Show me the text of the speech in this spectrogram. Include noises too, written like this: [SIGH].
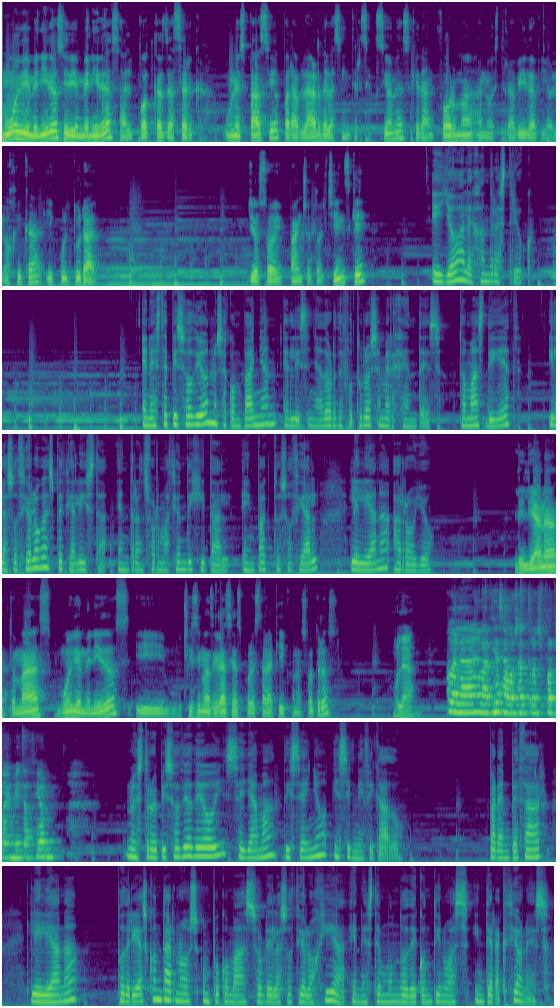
Muy bienvenidos y bienvenidas al podcast de Acerca, un espacio para hablar de las intersecciones que dan forma a nuestra vida biológica y cultural. Yo soy Pancho Tolchinsky. Y yo Alejandra Striuk. En este episodio nos acompañan el diseñador de futuros emergentes, Tomás Díez, y la socióloga especialista en transformación digital e impacto social, Liliana Arroyo. Liliana, Tomás, muy bienvenidos y muchísimas gracias por estar aquí con nosotros. Hola. Hola, gracias a vosotros por la invitación. Nuestro episodio de hoy se llama Diseño y Significado. Para empezar, Liliana ¿Podrías contarnos un poco más sobre la sociología en este mundo de continuas interacciones?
